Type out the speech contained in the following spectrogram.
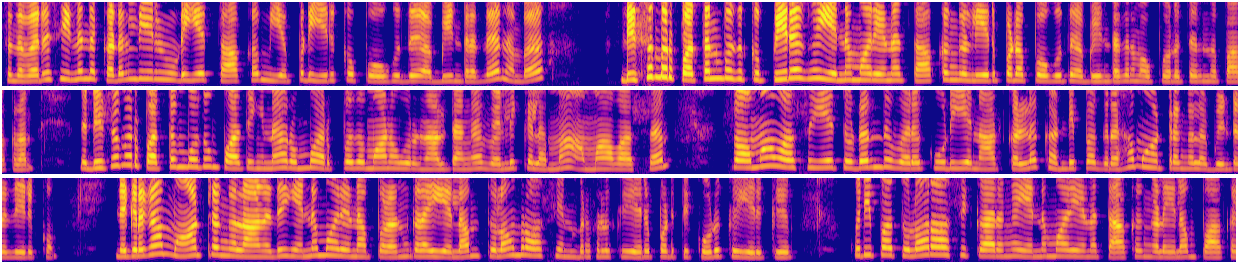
ஸோ இந்த வரிசையில் இந்த கடல் நீரினுடைய தாக்கம் எப்படி இருக்க போகுது அப்படின்றத நம்ம டிசம்பர் பத்தொன்பதுக்கு பிறகு என்ன மாதிரியான தாக்கங்கள் ஏற்பட போகுது அப்படின்றத நம்ம பொறுத்திருந்து பார்க்கலாம். இந்த டிசம்பர் பத்தொம்போதும் பார்த்தீங்கன்னா ரொம்ப அற்புதமான ஒரு நாள் தாங்க. வெள்ளிக்கிழமை அமாவாசை. ஸோ அமாவாசையே தொடர்ந்து வரக்கூடிய நாட்களில் கண்டிப்பாக கிரக மாற்றங்கள் அப்படின்றது இருக்கும். இந்த கிரக மாற்றங்களானது என்ன மாதிரியான பலன்களை எல்லாம் துலாம் ராசி என்பர்களுக்கு ஏற்படுத்தி கொடுக்க இருக்குது குறிப்பாக துளாராசிக்காரங்க என்ன மாதிரியான தாக்கங்களை எல்லாம் பார்க்க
